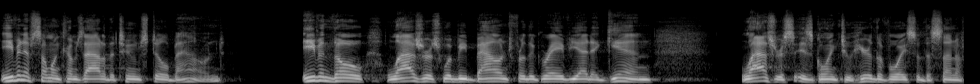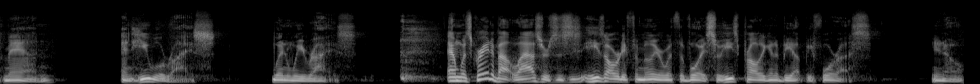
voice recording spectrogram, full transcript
Even if someone comes out of the tomb still bound, even though Lazarus would be bound for the grave yet again, Lazarus is going to hear the voice of the Son of Man, and he will rise when we rise. And what's great about Lazarus is he's already familiar with the voice, so he's probably going to be up before us. You know,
